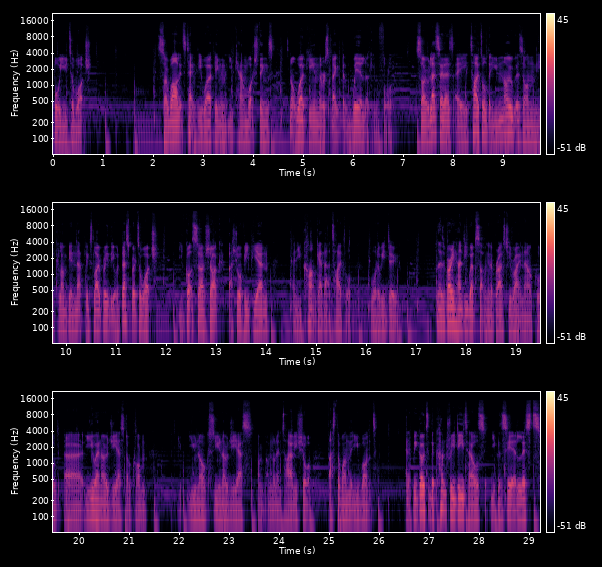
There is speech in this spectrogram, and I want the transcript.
for you to watch. So while it's technically working and that you can watch things, it's not working in the respect that we're looking for. So let's say there's a title that you know is on the Colombian Netflix library that you're desperate to watch. You've got Surfshark, that's your VPN, and you can't get that title. What do we do? There's a very handy website I'm going to browse to you right now called uh, unogs.com. Unogs, Unogs, I'm, I'm not entirely sure. That's the one that you want. And if we go to the country details, you can see it lists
